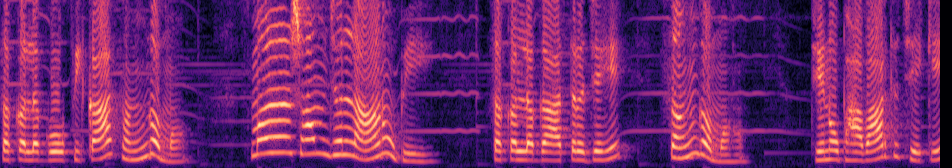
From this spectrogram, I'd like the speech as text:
સકલ ગોપિકા સંગમ સ્મરણશમ જલ્લાણુભી સકલ ગાત્ર જહે સંગમ જેનો ભાવાર્થ છે કે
